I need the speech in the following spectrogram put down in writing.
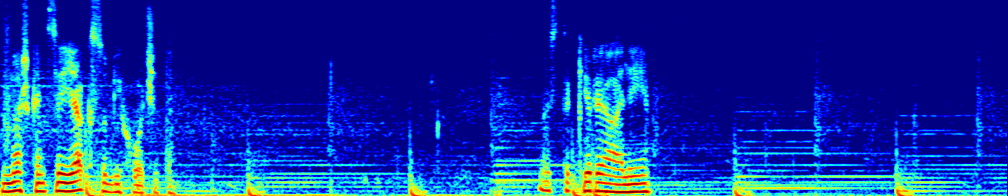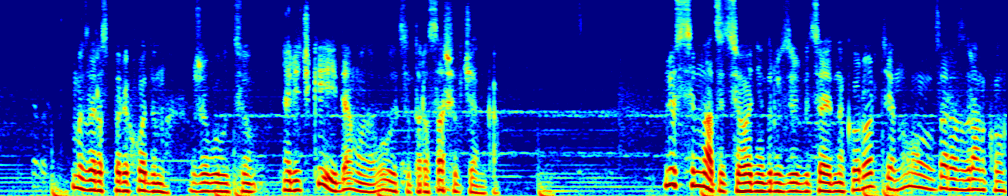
мешканці як собі хочете. Ось такі реалії. Ми зараз переходимо вже вулицю Річки і йдемо на вулицю Тараса Шевченка. Плюс 17 сьогодні, друзі, обіцяють на курорті. Ну, зараз зранку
